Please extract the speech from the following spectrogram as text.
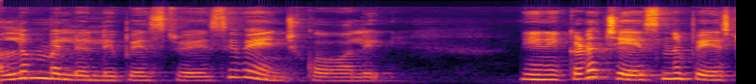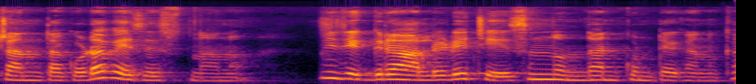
అల్లం వెల్లుల్లి పేస్ట్ వేసి వేయించుకోవాలి. నేను ఇక్కడ చేసిన పేస్ట్ అంతా కూడా వేసేస్తున్నాను. మీ దగ్గర ఆల్రెడీ చేసింది ఉందనుకుంటే కనుక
